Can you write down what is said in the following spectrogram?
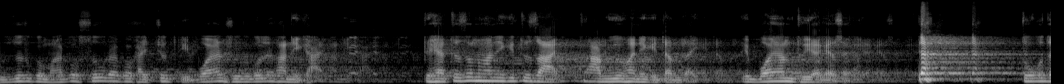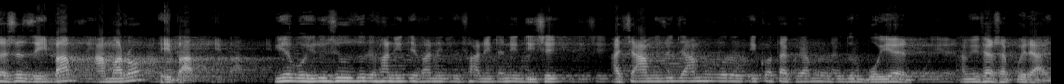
হুজুর কো মাগো চৌরা কো খাইছত কি? বয়ান শুরু করলে ফানি খায়। তো হেতেজন ফানি কিন্তু যায়, তো আমিও ফানি খেতাম যাই। এই বয়ান ধুইয়া গেছে। তো দেশে যেই বাপ, আমারও এই বাপ। ইয়ে বহিরুছে হুজুরে ফানিতে ফানিতে, ফানি টানি দিছে। আচ্ছা আমি যদি আমি করে এই কথা কই, আপনারা হুজুর বইয়েন আমি ফেসাব করে আই।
